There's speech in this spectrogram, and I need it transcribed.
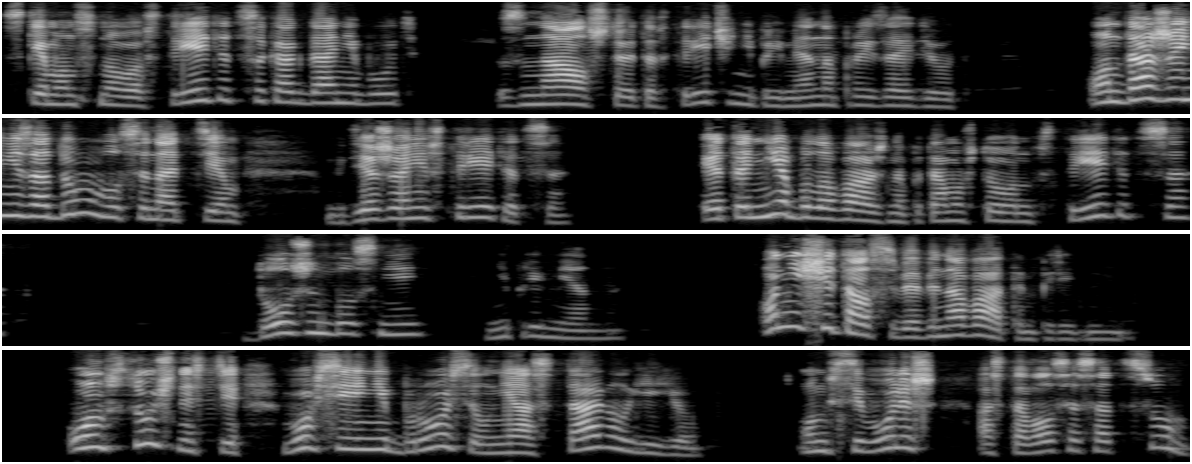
с кем он снова встретится когда-нибудь, знал, что эта встреча непременно произойдет. Он даже и не задумывался над тем, где же они встретятся. Это не было важно, потому что он встретится должен был с ней непременно. Он не считал себя виноватым перед ней. Он в сущности вовсе и не бросил, не оставил ее. Он всего лишь оставался с отцом.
